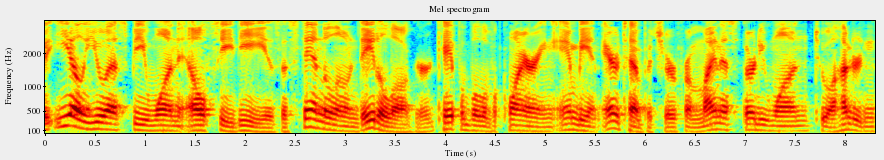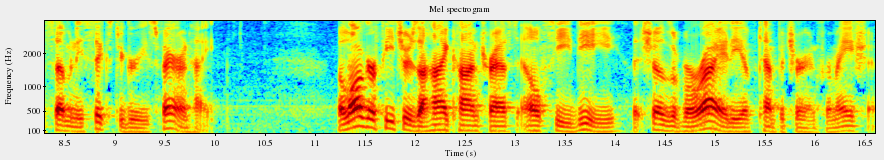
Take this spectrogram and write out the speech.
The ELUSB1 LCD is a standalone data logger capable of acquiring ambient air temperature from minus 31 to 176 degrees Fahrenheit. The logger features a high contrast LCD that shows a variety of temperature information.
